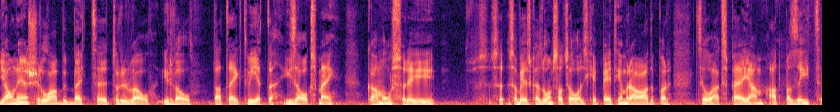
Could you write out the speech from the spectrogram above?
Jaunieši ir labi, bet tur ir vēl, ir vēl tā teikt, vieta izaugsmai, kā mūsu arī sabiedriskās domas socioloģiskie pētījumi rāda par cilvēku spējām atpazīt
